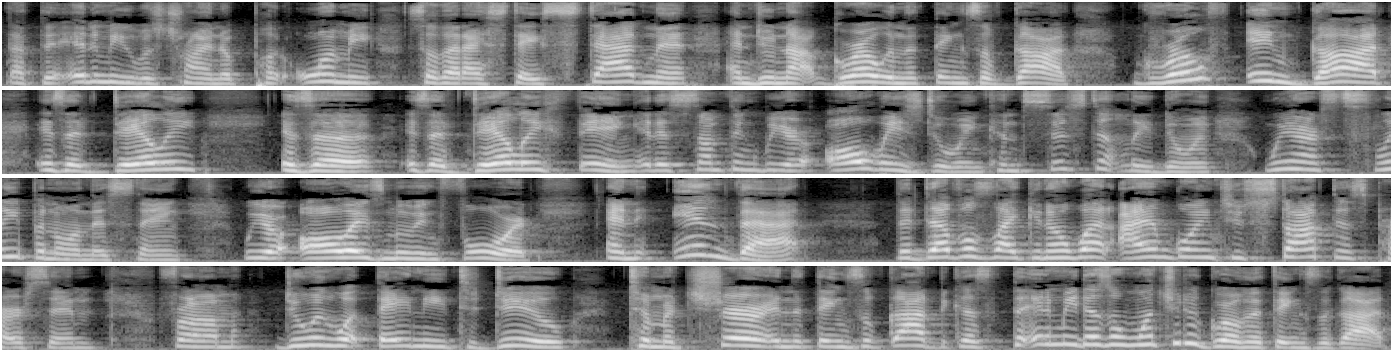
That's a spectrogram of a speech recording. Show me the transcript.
that the enemy was trying to put on me so that I stay stagnant and do not grow in the things of God. Growth in God is a daily is a is a daily thing. It is something we are always doing, consistently doing. We aren't sleeping on this thing. We are always moving forward. And in that, the devil's like, you know what? I am going to stop this person from doing what they need to do to mature in the things of God because the enemy doesn't want you to grow in the things of God.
